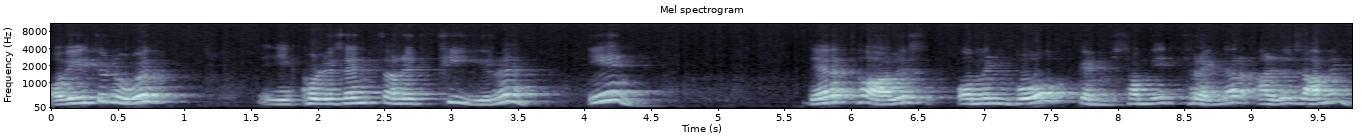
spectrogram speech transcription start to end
Og vet du noe? I Kolossenserne 4.1 der tales om en våken som vi trenger alle sammen.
